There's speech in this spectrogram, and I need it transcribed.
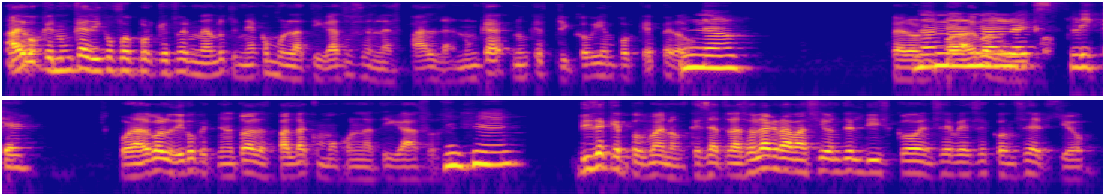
Algo que nunca dijo fue por qué Fernando tenía como latigazos en la espalda. Nunca, nunca explicó bien por qué, pero... No. Pero no, no, no lo explica. Por algo le digo que tenía toda la espalda como con latigazos. Dice que, pues bueno, que se atrasó la grabación del disco en CBS con Sergio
